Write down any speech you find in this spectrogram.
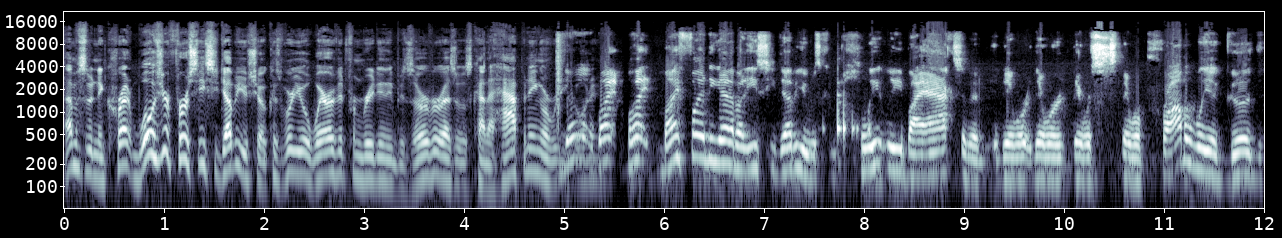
That must have been incredible. What was your first ECW show? Because were you aware of it from reading the Observer as it was kind of happening, or no? My, my, my finding out about ECW was completely by accident. They were they were they were they were probably a good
